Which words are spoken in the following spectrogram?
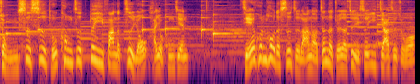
总是试图控制对方的自由还有空间。结婚后的狮子男呢，真的觉得自己是一家之主哦，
